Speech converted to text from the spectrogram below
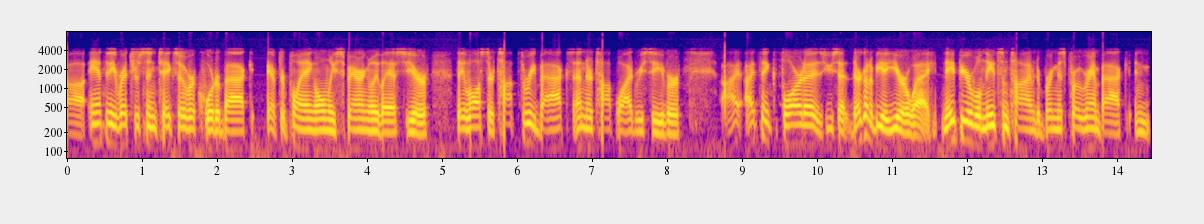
Uh, Anthony Richardson takes over quarterback after playing only sparingly last year. They lost their top three backs and their top wide receiver. I, I think Florida, as you said, they're going to be a year away. Napier will need some time to bring this program back, and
